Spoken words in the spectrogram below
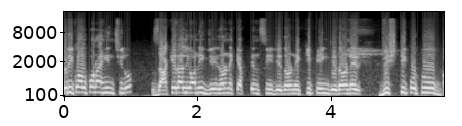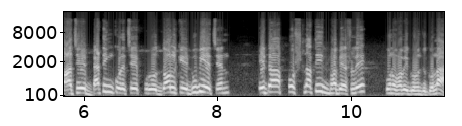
পরিকল্পনাহীন ছিল। জাকের আলী অনেক যে ধরনের ক্যাপ্টেন্সি যে ধরনের কিপিং যে ধরনের দৃষ্টিকটু বাজে ব্যাটিং করেছে, পুরো দলকে ডুবিয়েছেন, এটা প্রশ্নাতীত ভাবে আসলে কোনোভাবে গ্রহণযোগ্য না।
